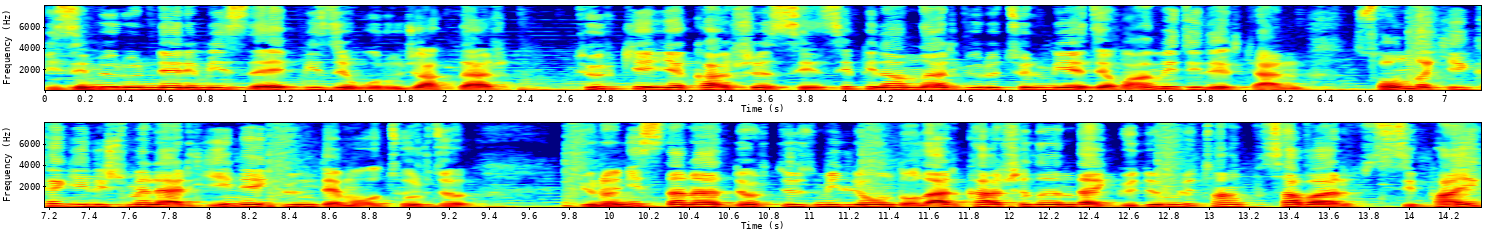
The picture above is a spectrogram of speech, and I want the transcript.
Bizim ürünlerimizle bizi vuracaklar. Türkiye'ye karşı sinsi planlar yürütülmeye devam edilirken son dakika gelişmeler yine gündeme oturdu. Yunanistan'a 400 milyon dolar karşılığında güdümlü tank savar Spike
